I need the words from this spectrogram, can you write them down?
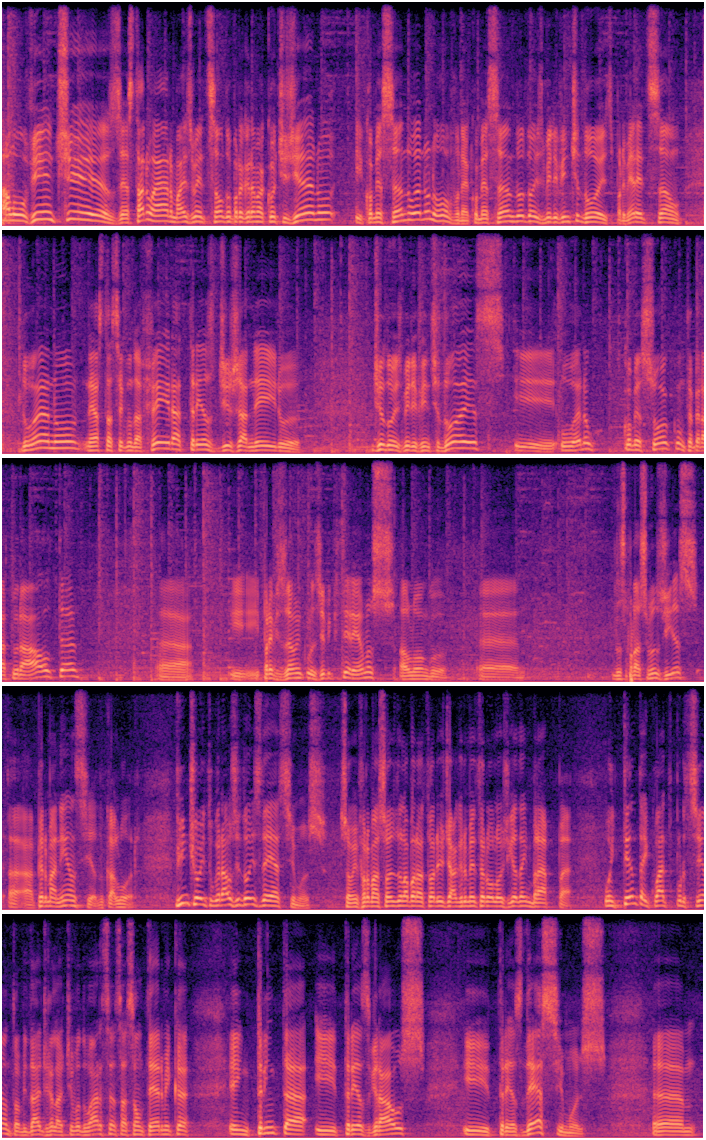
Alô, ouvintes! Está no ar mais uma edição do programa Cotidiano e começando o ano novo, né? Começando 2022, primeira edição do ano, nesta segunda-feira, 3 de janeiro de 2022. E o ano começou com temperatura alta uh, e, e, previsão, inclusive, que teremos ao longo uh, dos próximos dias a, a permanência do calor. 28 graus e 2 décimos. São informações do Laboratório de Agrometeorologia da Embrapa. 84% a umidade relativa do ar, sensação térmica em 33 graus e 3 décimos. Uh,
